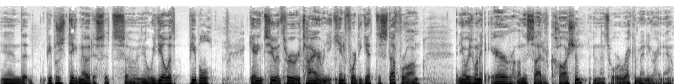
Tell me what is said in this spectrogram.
and the, people just take notice. It's uh, you know we deal with people getting to and through retirement. You can't afford to get this stuff wrong, and you always want to err on the side of caution, and that's what we're recommending right now.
